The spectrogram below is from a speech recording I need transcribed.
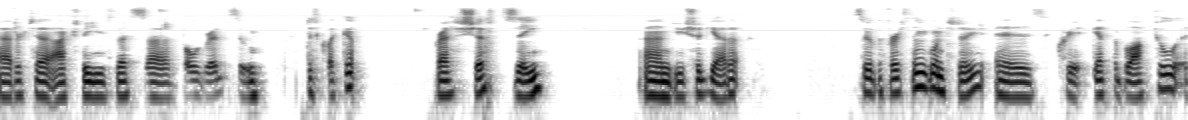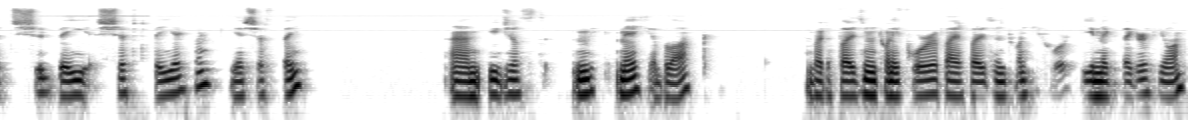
better to actually use this uh, full grid. So just click it, press Shift Z, and you should get it. So the first thing you're going to do is create get the block tool. It should be Shift B, I think. Yeah, Shift B. And you just make, make a block about 1024 by 1024. You can make it bigger if you want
